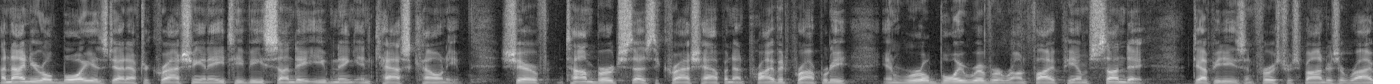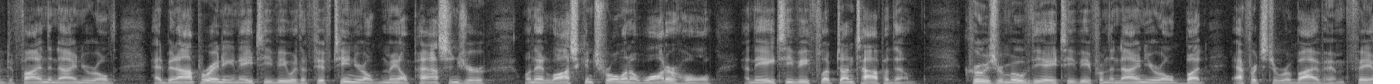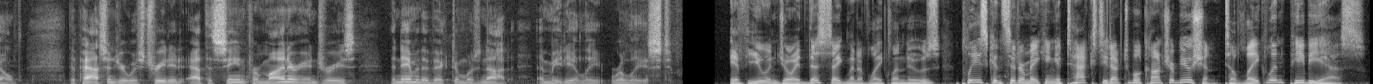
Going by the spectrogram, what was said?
A nine-year-old boy is dead after crashing an ATV Sunday evening in Cass County. Sheriff Tom Burch says the crash happened on private property in rural Boy River around 5 p.m. Sunday. Deputies and first responders arrived to find the nine-year-old had been operating an ATV with a 15-year-old male passenger when they lost control in a water hole and the ATV flipped on top of them. Crews removed the ATV from the nine-year-old, but efforts to revive him failed. The passenger was treated at the scene for minor injuries. The name of the victim was not immediately released. If you enjoyed this segment of Lakeland News, please consider making a tax-deductible contribution to Lakeland PBS.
